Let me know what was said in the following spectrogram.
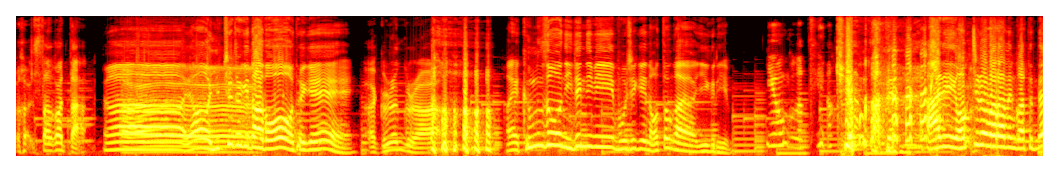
썩었다. 아, 야 입체적이다 너 되게. 아 그런 거라 아니 금손 이드님이 보시기엔 어떤가요 이 그림? 귀여운 것 같아요. 귀여운 거 같아. 아니 억지로 말하는 거 같은데?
